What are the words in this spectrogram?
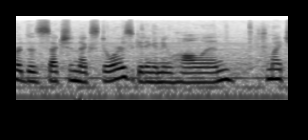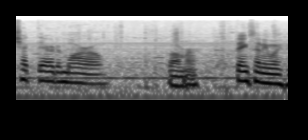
Heard the section next door is getting a new haul in. Might check there tomorrow. Bummer. Thanks anyway.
